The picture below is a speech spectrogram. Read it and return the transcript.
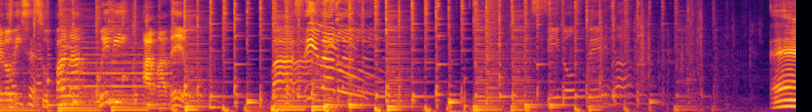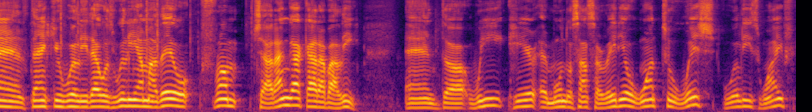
Te lo dice su pana Willy Amadeo. ¡Vacílalo! And thank you, Willie. That was Willie Amadeo from Charanga Carabali. And uh, we here at Mundo Salsa Radio want to wish Willie's wife,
